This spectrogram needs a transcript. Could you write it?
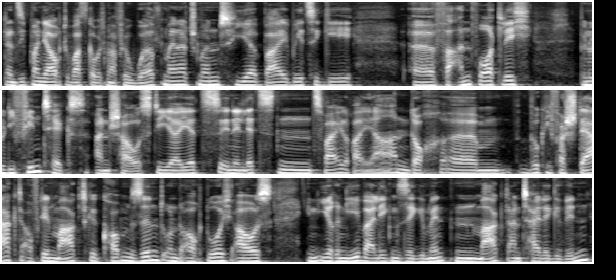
dann sieht man ja auch, du warst, glaube ich, mal für Wealth Management hier bei BCG äh, verantwortlich. Wenn du die Fintechs anschaust, die ja jetzt in den letzten zwei, drei Jahren doch ähm, wirklich verstärkt auf den Markt gekommen sind und auch durchaus in ihren jeweiligen Segmenten Marktanteile gewinnen,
